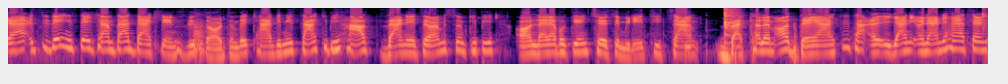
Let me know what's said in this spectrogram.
Ee, size Instagram'dan dertlerinizi sordum ve kendimi sanki bir halt zannediyormuşum gibi onlara bugün çözüm üreteceğim. Bakalım o değersiz ha- e, yani önemli hayatlarını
